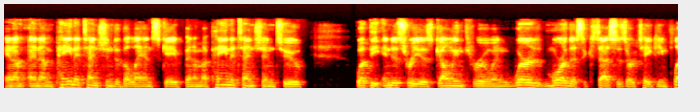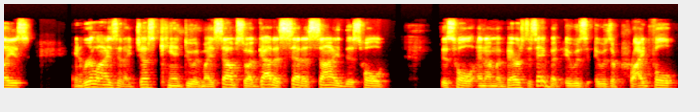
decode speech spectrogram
And I'm and I'm paying attention to the landscape and I'm paying attention to what the industry is going through and where more of the successes are taking place and realize that I just can't do it myself. So I've got to set aside this whole this whole and I'm embarrassed to say, but it was it was a prideful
